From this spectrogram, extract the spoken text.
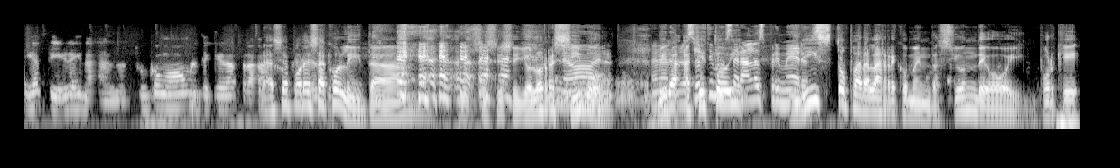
y a ti, Reinaldo. Tú como hombre te quedas atrás. Gracias por esa colita. sí, sí, sí, yo lo recibo. Mira, aquí estoy listo para la recomendación de hoy, porque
